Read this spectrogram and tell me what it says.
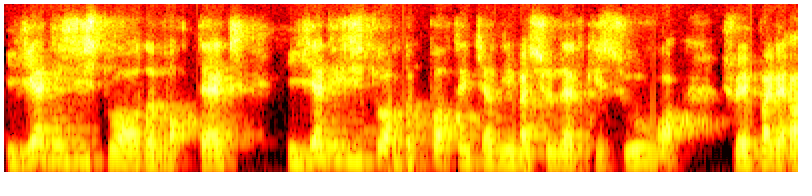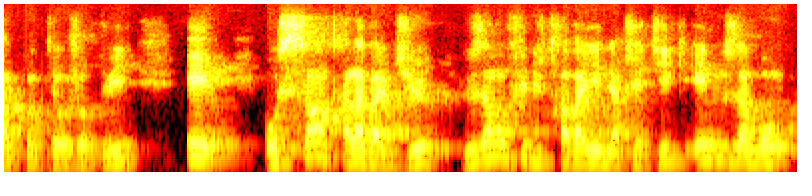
Il y a des histoires de vortex, il y a des histoires de portes interdimensionnelles qui s'ouvrent. Je ne vais pas les raconter aujourd'hui. Et au centre, à Laval-Dieu, nous avons fait du travail énergétique et nous avons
